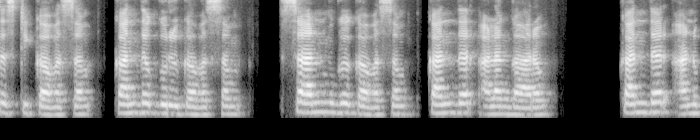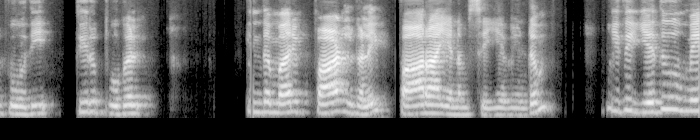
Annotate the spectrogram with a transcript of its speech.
சஷ்டி கவசம் கந்தகுரு கவசம் சண்முக கவசம் கந்தர் அலங்காரம் கந்தர் அனுபூதி திருப்புகழ் இந்த மாதிரி பாடல்களை பாராயணம் செய்ய வேண்டும். இது எதுவுமே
